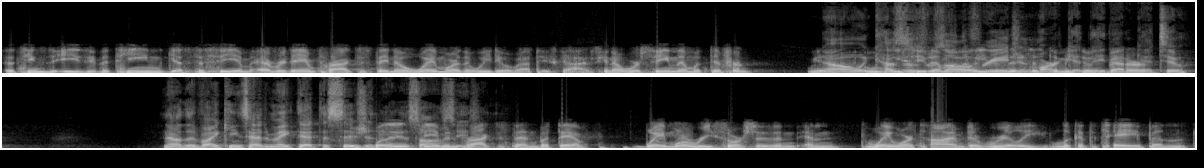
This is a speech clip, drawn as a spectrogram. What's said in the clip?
The team's easy. The team gets to see him every day in practice. They know way more than we do about these guys. You know, we're seeing them with different. You know, no, when Cousins we see them, on the oh, free agent market, they better. get to. No, the Vikings had to make that decision. Well, they didn't see him in practice then, but they have way more resources and, and way more time to really look at the tape and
